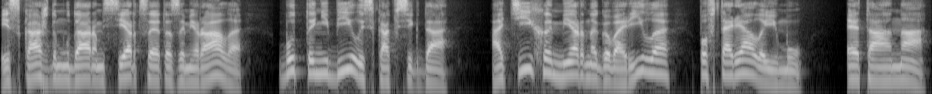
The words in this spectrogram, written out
И с каждым ударом сердца это замирало, будто не билось, как всегда, а тихо, мерно говорила, повторяла ему «Это она,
